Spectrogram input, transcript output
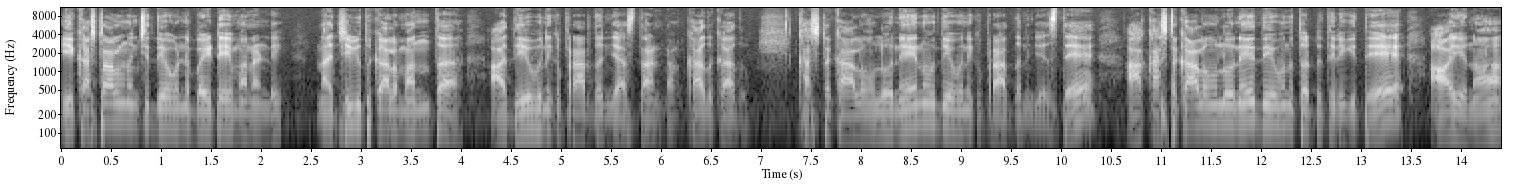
ఈ కష్టాల నుంచి దేవుణ్ణి బయటేయమనండి. నా జీవితకాలం అంతా ఆ దేవునికి ప్రార్థన చేస్తా అంటాం. కాదు కాదు. కష్టకాలంలో నేను దేవునికి ప్రార్థన చేస్తే ఆ కష్టకాలంలోనే దేవుని తట్టు తిరిగితే ఆయన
